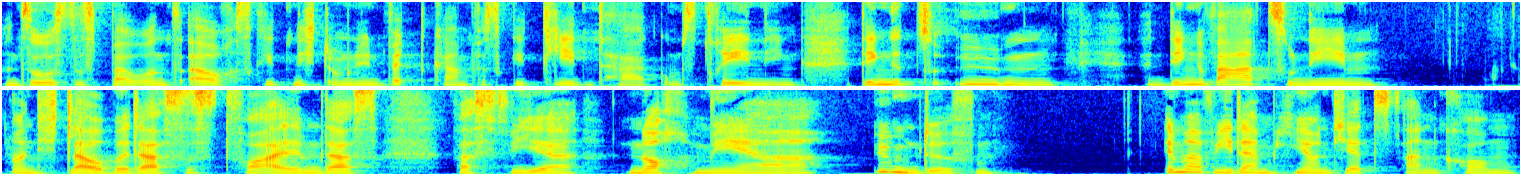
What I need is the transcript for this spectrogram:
Und so ist es bei uns auch. Es geht nicht um den Wettkampf, es geht jeden Tag ums Training, Dinge zu üben, Dinge wahrzunehmen. Und ich glaube, das ist vor allem das, was wir noch mehr üben dürfen. Immer wieder im Hier und Jetzt ankommen,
